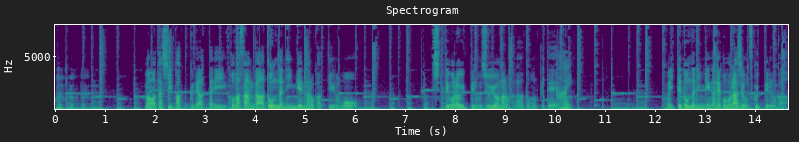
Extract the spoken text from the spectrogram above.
うんうんうん。まあ、私パックであったり小田さんがどんな人間なのかっていうのも知ってもらうっていうのも重要なのかなと思ってて、はい。まあ、一体どんな人間がねこのラジオを作ってるのか、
